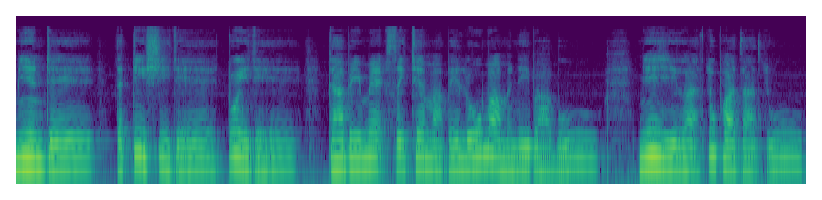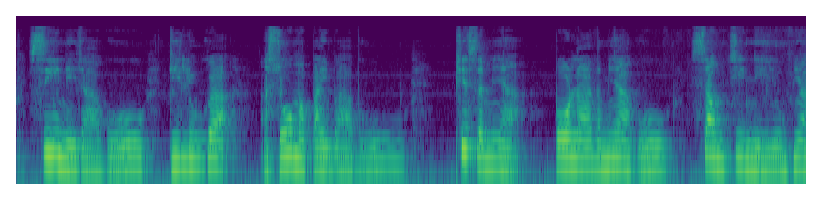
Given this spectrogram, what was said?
မြင်တယ်တတိရှိတယ်တွေ့တယ်ဒါပေမဲ့စိတ်ထဲမှာဘယ်လို့မှမနေပါဘူး မြည်ရည်ကသူ့ဖာသာသူစီးနေတာကိုဒီလူကအစိုးမပိုင်ပါဘူးဖြစ်စမြပေါ်လာသမျှကိုစောင့်ကြည့်နေုံမျှ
